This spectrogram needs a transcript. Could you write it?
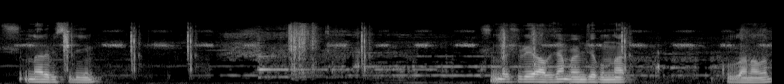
şunları bir sileyim. Şunu da şuraya alacağım. Önce bunlar kullanalım.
